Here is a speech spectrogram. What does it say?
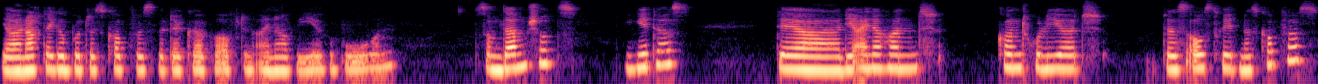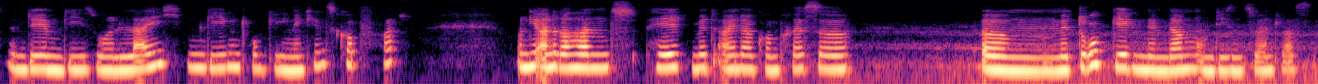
ja, nach der Geburt des Kopfes wird der Körper oft in einer Wehe geboren. Zum Dammschutz, wie geht das? Der, die eine Hand kontrolliert das Austreten des Kopfes, indem die so einen leichten Gegendruck gegen den Kindskopf hat. Und die andere Hand hält mit einer Kompresse ähm, mit Druck gegen den Damm, um diesen zu entlasten.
